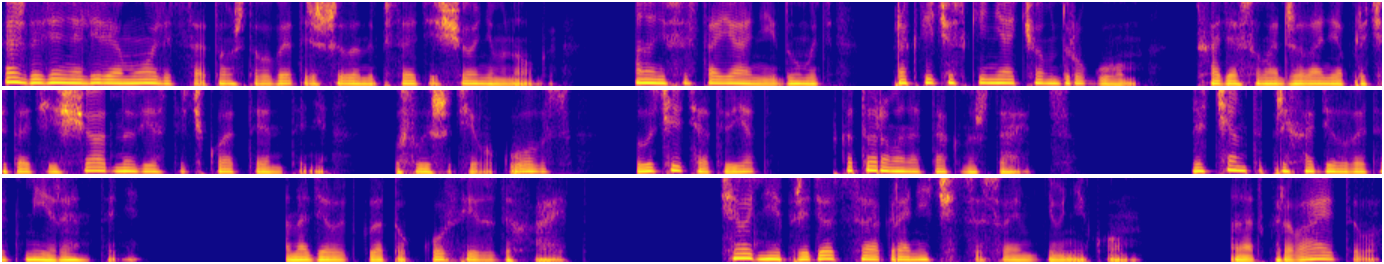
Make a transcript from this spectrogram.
Каждый день Оливия молится о том, чтобы Бет решила написать еще немного. Она не в состоянии думать практически ни о чем другом, сходя с ума от желания прочитать еще одну весточку от Энтони, услышать его голос, получить ответ, в котором она так нуждается. Зачем ты приходил в этот мир, Энтони?» Она делает глоток кофе и вздыхает. Сегодня ей придется ограничиться своим дневником. Она открывает его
